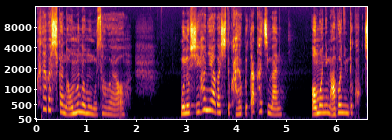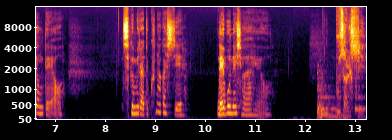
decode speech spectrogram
큰 아가씨가 너무너무 무서워요. 문호 씨, 현희 아가씨도 가엾고 딱하지만 어머님, 아버님도 걱정돼요. 지금이라도 큰 아가씨 내보내셔야 해요. 무설 씨,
